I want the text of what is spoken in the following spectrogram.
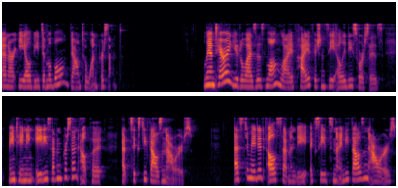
and are ELV dimmable down to 1%. Lanterra utilizes long-life, high-efficiency LED sources, maintaining 87% output at 60,000 hours. Estimated L70 exceeds 90,000 hours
